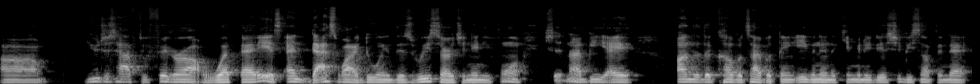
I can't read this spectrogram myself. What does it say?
Um, you just have to figure out what that is. And that's why doing this research in any form should not be a under the cover type of thing, even in the community. This should be something that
